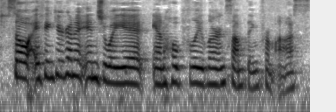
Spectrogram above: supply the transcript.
So I think you're going to enjoy it and hopefully learn something from us.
